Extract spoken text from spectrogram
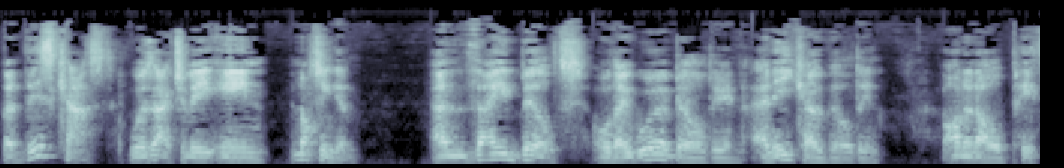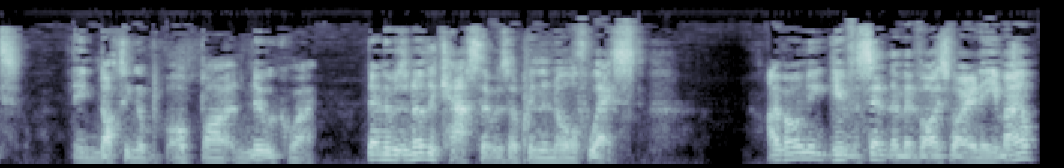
But this cast was actually in Nottingham. And they built, or they were building, an eco building on an old pit in Nottingham up by Newark way. Then there was another cast that was up in the northwest. I've only given sent them advice via an email.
